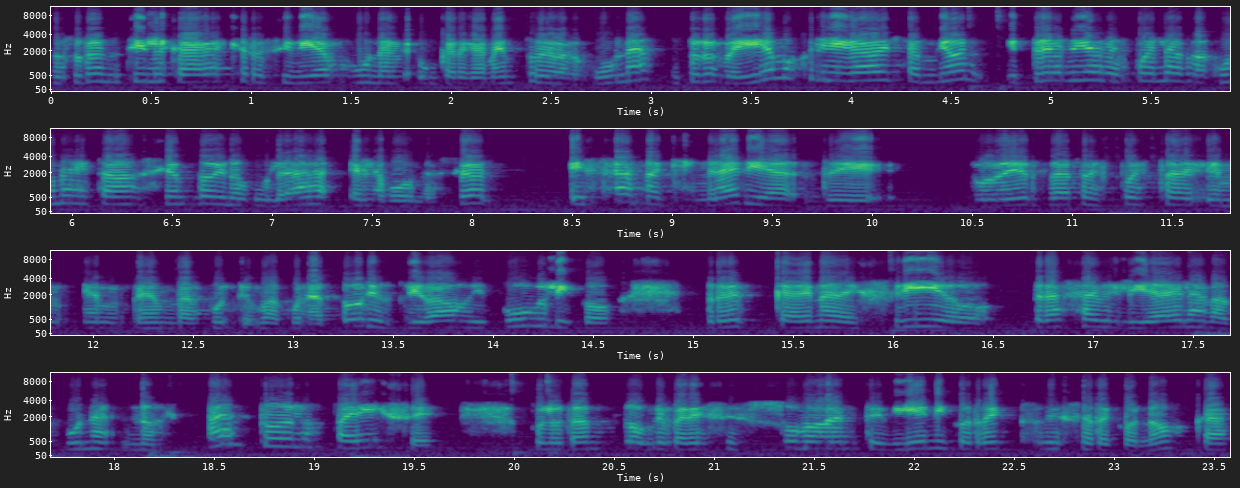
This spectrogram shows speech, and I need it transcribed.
Nosotros en Chile cada vez que recibíamos un cargamento de vacunas, nosotros veíamos que llegaba el camión y tres días después las vacunas estaban siendo inoculadas en la población. Esa maquinaria de poder dar respuesta en, en, vacunatorios privados y públicos, red cadena de frío, trazabilidad de las vacunas, no está en todos los países. Por lo tanto, me parece sumamente bien y correcto que se reconozca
